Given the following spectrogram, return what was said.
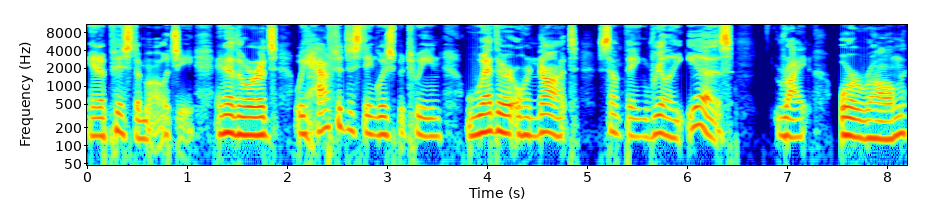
and epistemology. In other words, we have to distinguish between whether or not something really is right or wrong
